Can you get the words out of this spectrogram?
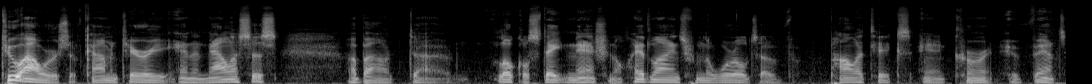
Two hours of commentary and analysis about uh, local, state, and national headlines from the worlds of politics and current events.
